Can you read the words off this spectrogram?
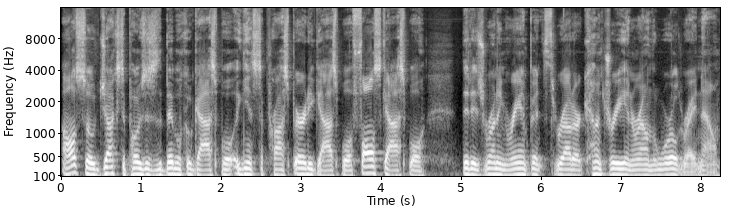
also juxtaposes the biblical gospel against the prosperity gospel, a false gospel that is running rampant throughout our country and around the world right now.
